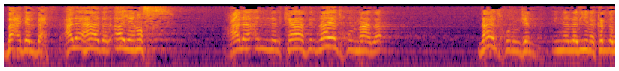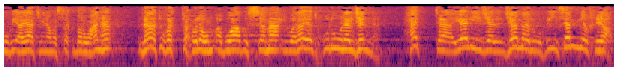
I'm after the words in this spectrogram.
بعد البعث على هذا الآية نص. على أن الكافر لا يدخل ماذا؟ لا يدخل الجنة. إن الذين كذبوا بآياتنا واستكبروا عنها لا تفتح لهم أبواب السماء ولا يدخلون الجنة حتى يلج الجمل في سم الخياط.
